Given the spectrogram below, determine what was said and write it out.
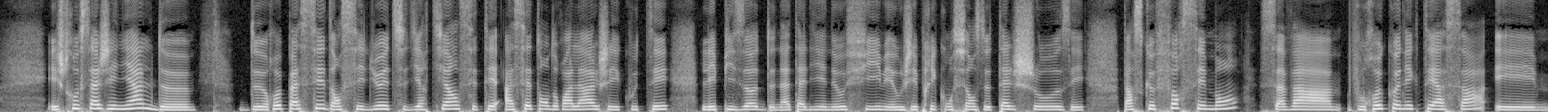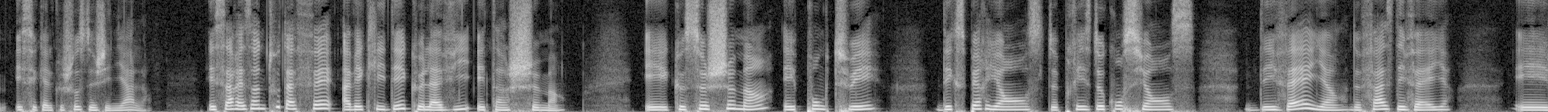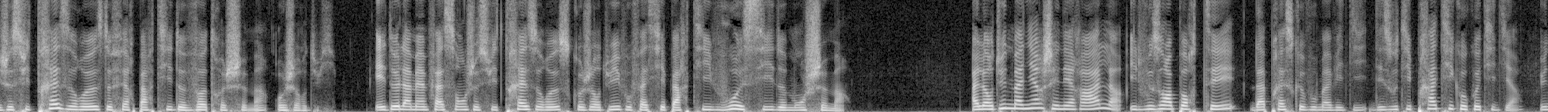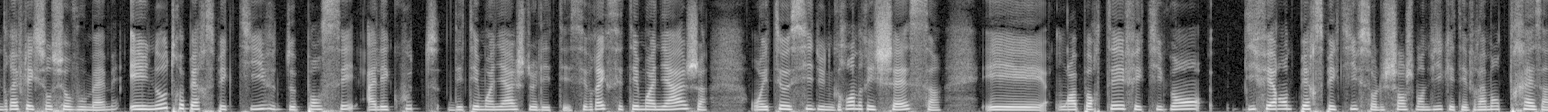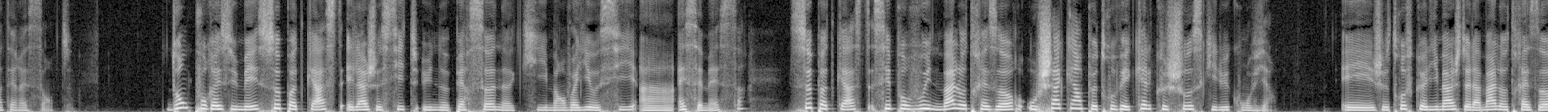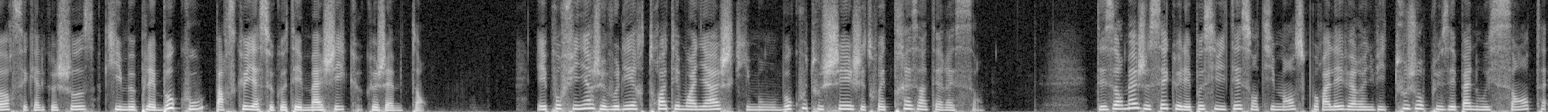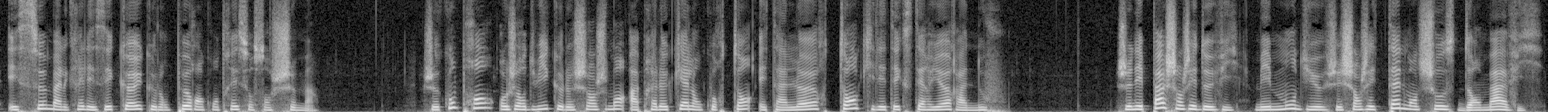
Et je trouve ça génial de, de repasser dans ces lieux et de se dire, tiens, c'était à cet endroit-là que j'ai écouté l'épisode de Nathalie et Néophime et où j'ai pris conscience de telle chose. Et parce que forcément, ça va vous reconnecter à ça et, et c'est quelque chose de génial. Et ça résonne tout à fait avec l'idée que la vie est un chemin et que ce chemin est ponctué d'expériences, de prise de conscience, d'éveil, de phase d'éveil. Et je suis très heureuse de faire partie de votre chemin aujourd'hui. Et de la même façon, je suis très heureuse qu'aujourd'hui vous fassiez partie, vous aussi, de mon chemin. Alors d'une manière générale, ils vous ont apporté, d'après ce que vous m'avez dit, des outils pratiques au quotidien, une réflexion sur vous-même et une autre perspective de penser à l'écoute des témoignages de l'été. C'est vrai que ces témoignages ont été aussi d'une grande richesse et ont apporté effectivement différentes perspectives sur le changement de vie qui étaient vraiment très intéressantes. Donc pour résumer, ce podcast, et là je cite une personne qui m'a envoyé aussi un SMS, ce podcast, c'est pour vous une malle au trésor où chacun peut trouver quelque chose qui lui convient. Et je trouve que l'image de la malle au trésor, c'est quelque chose qui me plaît beaucoup parce qu'il y a ce côté magique que j'aime tant. Et pour finir, je vais vous lire trois témoignages qui m'ont beaucoup touché et j'ai trouvé très intéressants. Désormais, je sais que les possibilités sont immenses pour aller vers une vie toujours plus épanouissante, et ce malgré les écueils que l'on peut rencontrer sur son chemin. Je comprends aujourd'hui que le changement après lequel on court tant est un leurre tant qu'il est extérieur à nous. Je n'ai pas changé de vie, mais mon Dieu, j'ai changé tellement de choses dans ma vie.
